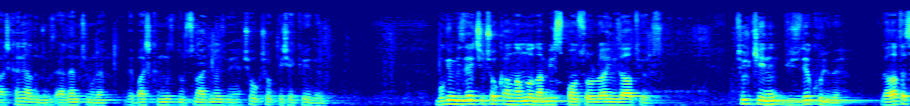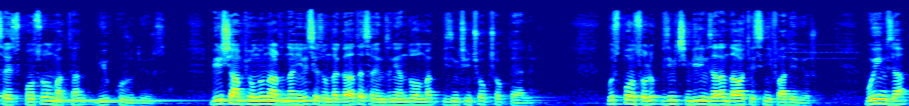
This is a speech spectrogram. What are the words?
Başkan Yardımcımız Erdem Timur'a ve Başkanımız Dursun Aydın Özbey'e çok çok teşekkür ediyorum. Bugün bizler için çok anlamlı olan bir sponsorluğa imza atıyoruz. Türkiye'nin güzide kulübü Galatasaray sponsor olmaktan büyük gurur duyuyoruz. Bir şampiyonluğun ardından yeni sezonda Galatasaray'ımızın yanında olmak bizim için çok çok değerli. Bu sponsorluk bizim için bir imzadan daha ötesini ifade ediyor. Bu imza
